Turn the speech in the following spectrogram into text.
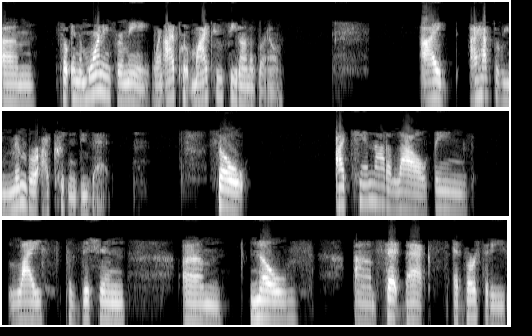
um so in the morning for me, when I put my two feet on the ground, I I have to remember I couldn't do that. So I cannot allow things, life, position, um, knows, um, setbacks, adversities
